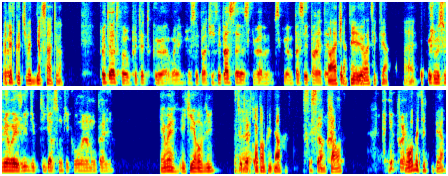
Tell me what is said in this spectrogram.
peut-être que tu vas te dire ça, tu vois. Peut-être, ou peut-être que, ouais, je sais pas. Tu sais pas ce, qui va, ce qui va me passer par la tête. Ah, fierté, ouais, c'est clair. Ouais. Que je me souviendrai juste du petit garçon qui court dans la montagne. Et ouais, et qui est revenu euh, 30 ans plus tard. C'est ça. Bon, bah, c'est super.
